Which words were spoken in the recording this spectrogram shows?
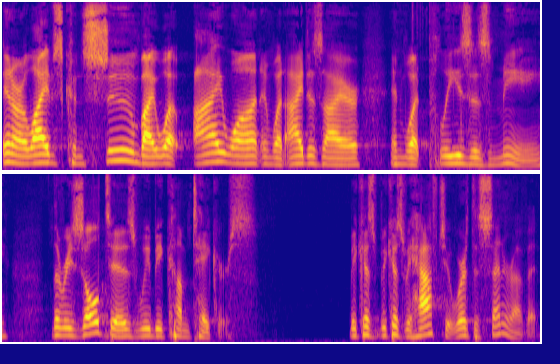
in our lives consumed by what I want and what I desire and what pleases me, the result is we become takers. Because, because we have to. We're at the center of it.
